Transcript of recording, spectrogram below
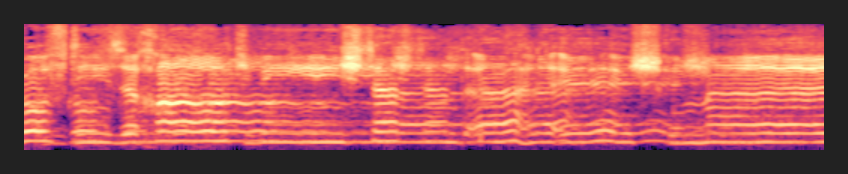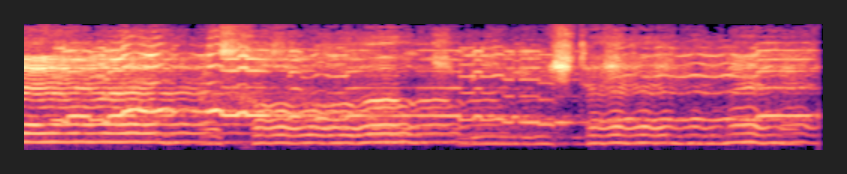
گفتی ز خاک بیشترند اهل عشق من. از خاک بیشتر نه.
